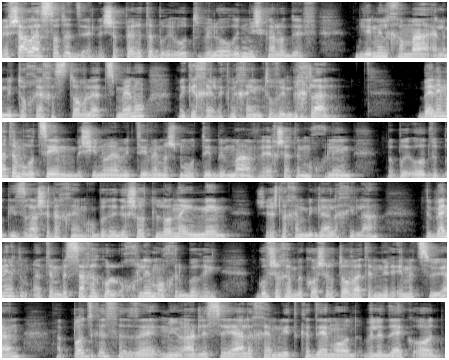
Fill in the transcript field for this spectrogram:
ואפשר לעשות את זה, לשפר את הבריאות ולהוריד משקל עודף, בלי מלחמה אלא מתוך יחס טוב לעצמנו וכחלק מחיים טובים בכלל. בין אם אתם רוצים בשינוי אמיתי ומשמעותי במה ואיך שאתם אוכלים, בבריאות ובגזרה שלכם, או ברגשות לא נעימים שיש לכם בגלל אכילה, ובין אם אתם בסך הכל אוכלים אוכל בריא, גוף שלכם בכושר טוב ואתם נראים מצוין, הפודקאסט הזה מיועד לסייע לכם להתקדם עוד ולדייק עוד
